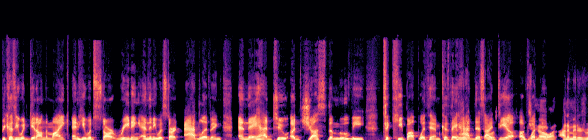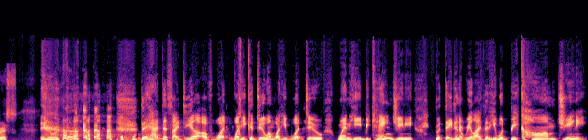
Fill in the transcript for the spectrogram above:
because he would get on the mic and he would start reading and then he would start ad libbing, and they had to adjust the movie to keep up with him because they had this idea of what hell on animators' wrists. they had this idea of what what he could do and what he would do when he became genie but they didn't realize that he would become genie.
